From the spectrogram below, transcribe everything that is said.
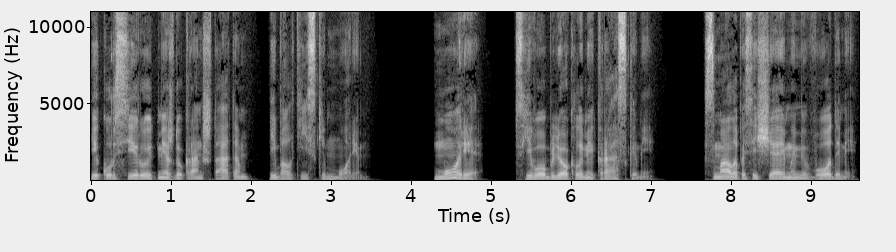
и курсируют между Кронштадтом и Балтийским морем. Море с его блеклыми красками, с малопосещаемыми водами,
